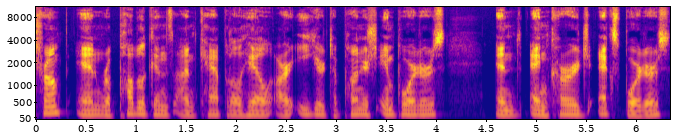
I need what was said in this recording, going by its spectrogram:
Trump and Republicans on Capitol Hill are eager to punish importers and encourage exporters.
